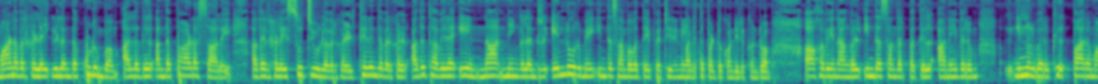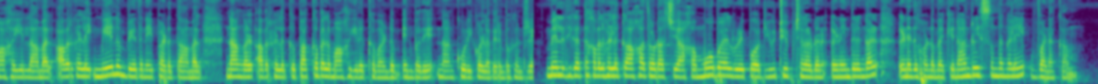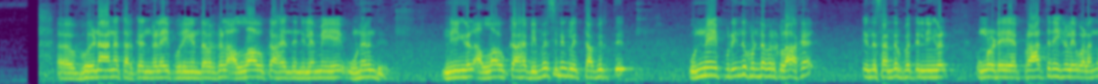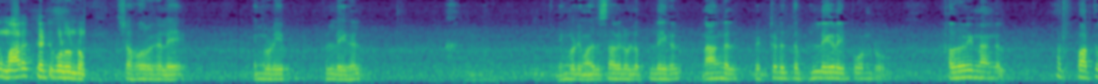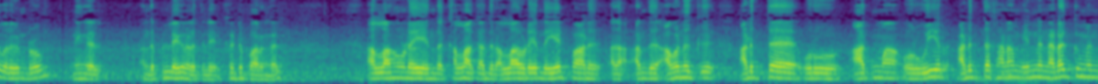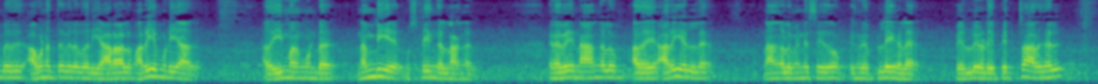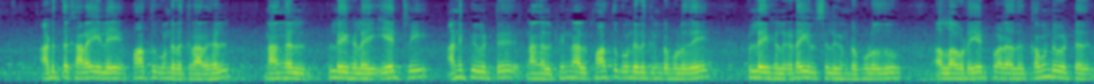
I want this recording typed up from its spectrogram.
மாணவர்களை இழந்த குடும்பம் அல்லது அந்த பாடசாலை அவர்களை சுற்றியுள்ளவர்கள் தெரிந்தவர்கள் அது தவிர ஏன் நான் நீங்கள் என்று எல்லோருமே இந்த சம்பவத்தை பற்றி நடத்தப்பட்டுக் கொண்டிருக்கின்றோம். ஆகவே நாங்கள் இந்த சந்தர்ப்பத்தில் அனைவரும் இன்னொருவருக்கு பாரமாக இல்லாமல் அவர்களை மேலும் வேதனைப்படுத்தாமல் நாங்கள் அவர்களுக்கு பக்கபலமாக இருக்க வேண்டும் என்பதே நான் கூறிக்கொள்ள விரும்புகின்றேன். மேலதிக தகவல்களுக்காக தொடர்ச்சியாக மொபைல் ரிப்போர்ட் யூடியூப் சேனலுடன் இணைந்திருங்கள். இணைந்து கொண்டமைக்கு நன்றி சொந்தங்களே வணக்கம். வீணான தர்க்கங்களை புரிகின்றவர்கள் அல்லாவுக்காக இந்த நிலைமையை உணர்ந்து நீங்கள் அல்லாவுக்காக விமர்சனங்களை தவிர்த்து உண்மையை புரிந்து கொண்டவர்களாக இந்த சந்தர்ப்பத்தில் நீங்கள் உங்களுடைய பிரார்த்தனைகளை வழங்குமாறு கேட்டுக்கொள்கின்றோம். சகோதரர்களே எங்களுடைய பிள்ளைகள் எங்களுடைய மதரசாவில் உள்ள பிள்ளைகள் நாங்கள் பெற்றெடுத்த பிள்ளைகளை போன்றோம். அவர்களை நாங்கள் பார்த்து- பார்த்து வருகின்றோம். நீங்கள் அந்த பிள்ளைகளிடத்திலே கேட்டு பாருங்கள். அல்லாஹனுடைய இந்த கல்லா கதிர் அல்லாஹுடைய இந்த ஏற்பாடு அது அந்த அவனுக்கு அடுத்த ஒரு ஆத்மா ஒரு உயிர் அடுத்த கணம் என்ன நடக்கும் என்பது அவனை தவிர வேறு யாராலும் அறிய முடியாது. அதை ஈமான் கொண்ட நம்பிய முஸ்லீம்கள் நாங்கள். எனவே நாங்களும் அதை அறியலை நாங்களும் என்ன செய்தோம்? எங்களுடைய பிள்ளைகளை பிள்ளையுடைய பெற்றார்கள் அடுத்த கரையிலே பார்த்து கொண்டிருக்கிறார்கள். நாங்கள் பிள்ளைகளை ஏற்றி அனுப்பிவிட்டு நாங்கள் பின்னால் பார்த்து கொண்டிருக்கின்ற பொழுதே பிள்ளைகள் இடையில் செல்கின்ற பொழுது அல்லாவுடைய ஏற்பாடு அது கவுண்டு விட்டது.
